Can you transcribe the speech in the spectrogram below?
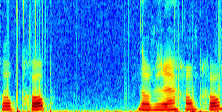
Hop, hop. Dobrze. Hop, hop.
